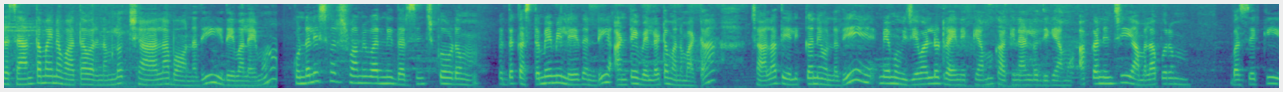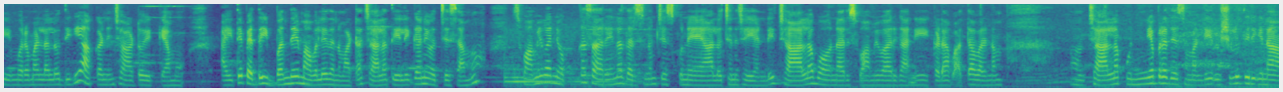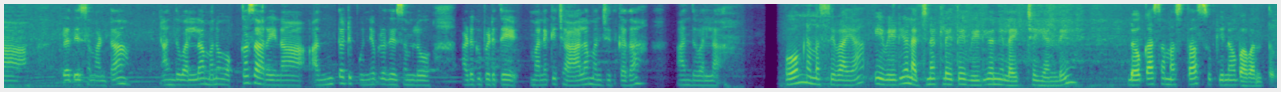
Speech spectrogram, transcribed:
ప్రశాంతమైన వాతావరణంలో చాలా బాగున్నది ఈ దేవాలయము. కుండలేశ్వర స్వామి వారిని దర్శించుకోవడం పెద్ద కష్టమేమీ లేదండి. అంటే వెళ్ళటం అన్నమాట. చాలా తేలిగ్గానే ఉన్నది. మేము విజయవాడలో ట్రైన్ ఎక్కాము కాకినాడలో దిగాము. అక్కడి నుంచి అమలాపురం బస్ ఎక్కి మురమళ్ళలో దిగి అక్కడి నుంచి ఆటో ఎక్కాము. అయితే పెద్ద ఇబ్బంది ఏం అవ్వలేదన్నమాట. చాలా తేలిగ్గానే వచ్చేసాము. స్వామివారిని ఒక్కసారైనా దర్శనం చేసుకునే ఆలోచన చేయండి. చాలా బాగున్నారు స్వామివారు కానీ ఇక్కడ వాతావరణం చాలా పుణ్య ప్రదేశం అండి. ఋషులు తిరిగిన ప్రదేశం అంట అందువల్ల మనం ఒక్కసారైనా అంతటి పుణ్య ప్రదేశంలో అడుగు పెడితే మనకి చాలా మంచిది కదా. అందువల్ల ఓం నమ శివాయ. ఈ వీడియో నచ్చినట్లయితే వీడియోని లైక్ చేయండి. లోకా సమస్త సుఖినో భవంతు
